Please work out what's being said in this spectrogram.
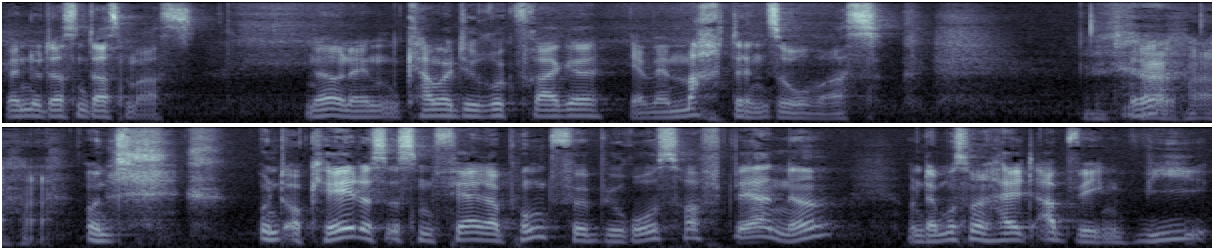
wenn du das und das machst. Ne? Und dann kam halt die Rückfrage, ja, wer macht denn sowas? ne? und, und okay, das ist ein fairer Punkt für Bürosoftware, ne? Und da muss man halt abwägen, wie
